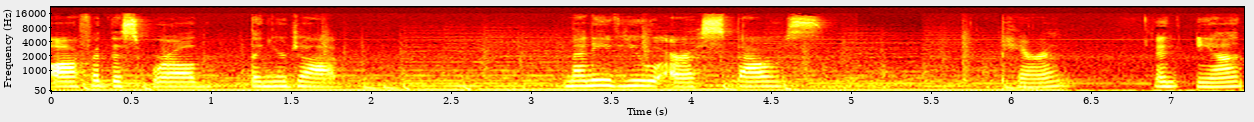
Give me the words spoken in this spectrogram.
offer this world than your job. Many of you are a spouse, a parent, an aunt,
